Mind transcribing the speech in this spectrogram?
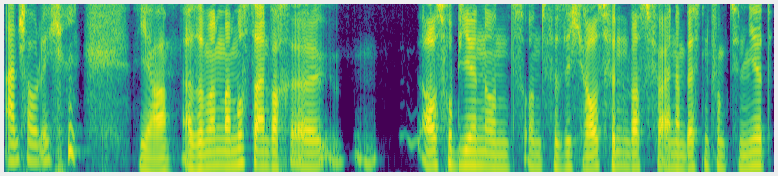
anschaulich. Ja, also man, man muss da einfach äh, ausprobieren und, und für sich rausfinden, was für einen am besten funktioniert.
